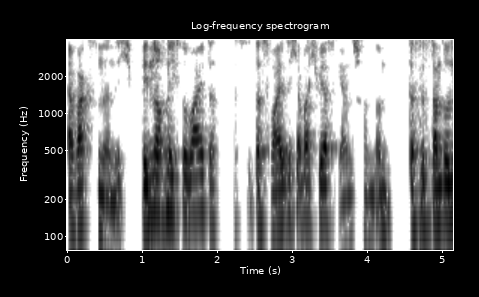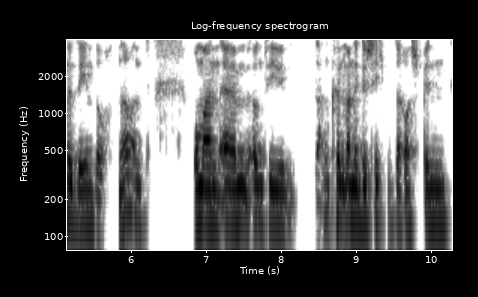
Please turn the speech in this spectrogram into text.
Erwachsenen. Ich bin noch nicht so weit, das, das weiß ich, aber ich wäre es gern schon. Und das ist dann so eine Sehnsucht, ne? Und wo man ähm, irgendwie, dann könnte man eine Geschichte daraus spinnen,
